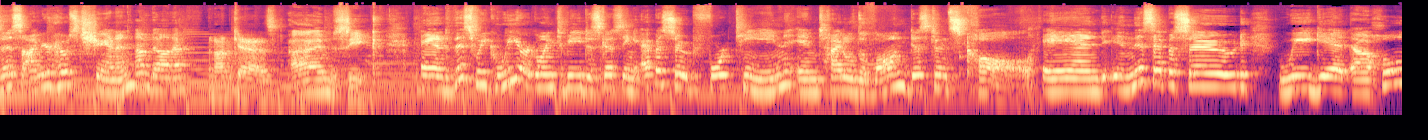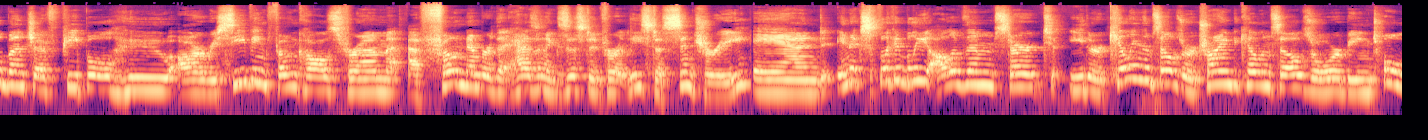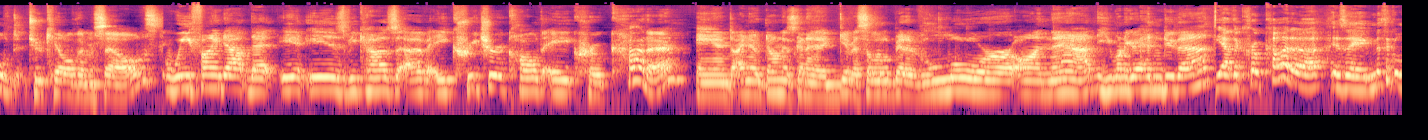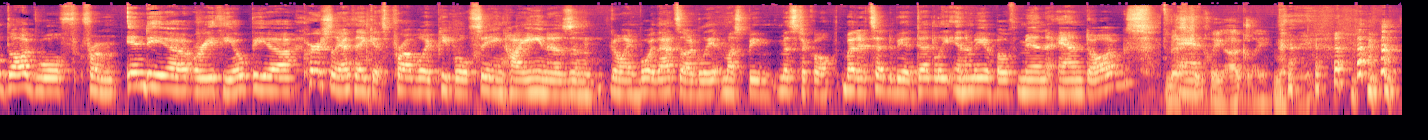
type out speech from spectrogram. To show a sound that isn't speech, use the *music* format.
business. I'm your host, Shannon. I'm Donna. And I'm Kaz. I'm Zeke. And this week we are going to be discussing episode 14 entitled Long Distance Call. And in this episode, we get a whole bunch of people who are receiving phone calls from a phone number that hasn't existed for at least a century. And inexplicably, all of them start either killing themselves or trying to kill themselves or being told to kill themselves. We find out that it is because of a creature called a crow Crocotta, and I know Donna's going to give us a little bit of lore on that. You want to go ahead and do that? Yeah, the Crocotta is a mythical dog wolf from India or Ethiopia. Personally, I think it's probably people seeing hyenas and going, boy, that's ugly. It must be mystical. But it's said to be a deadly enemy of both men and dogs. Mystically and... ugly, maybe. *laughs* *laughs*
